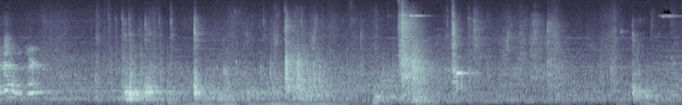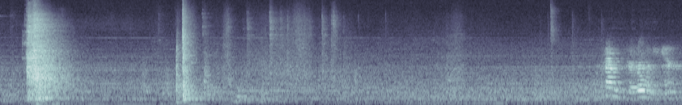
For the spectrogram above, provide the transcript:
Femte våningen. Elfte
